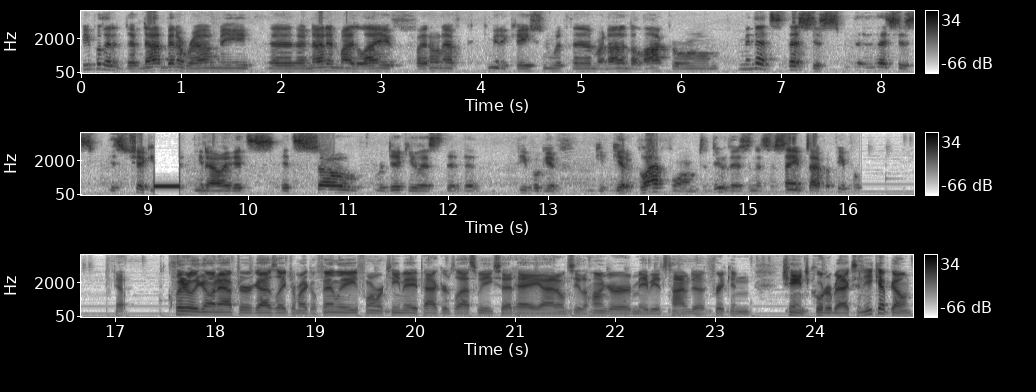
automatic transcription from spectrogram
People that have not been around me uh, are not in my life i don't have communication with them or not in the locker room. I mean that's that's just that's just it's chicken you know? It's it's so ridiculous that, that people give get a platform to do this and it's the same type of people. Clearly going after guys like Jermichael Finley, former teammate, Packers last week, said, Hey, I don't see the hunger. Maybe it's time to freaking change quarterbacks. And he kept going.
